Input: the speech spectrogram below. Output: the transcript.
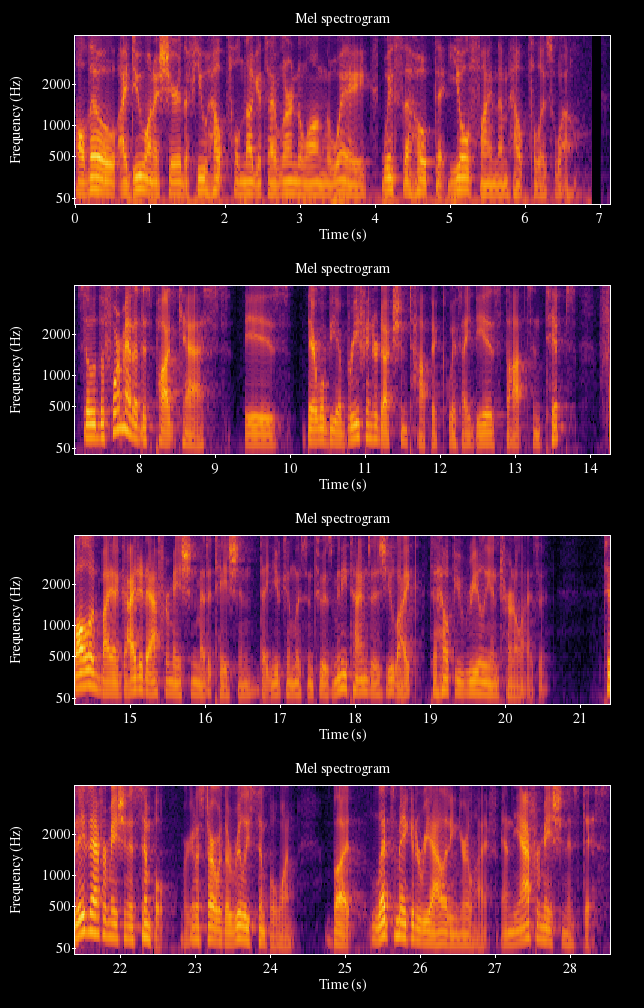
Although I do want to share the few helpful nuggets I've learned along the way with the hope that you'll find them helpful as well. So, the format of this podcast is there will be a brief introduction topic with ideas, thoughts, and tips, followed by a guided affirmation meditation that you can listen to as many times as you like to help you really internalize it. Today's affirmation is simple. We're going to start with a really simple one, but let's make it a reality in your life. And the affirmation is this.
